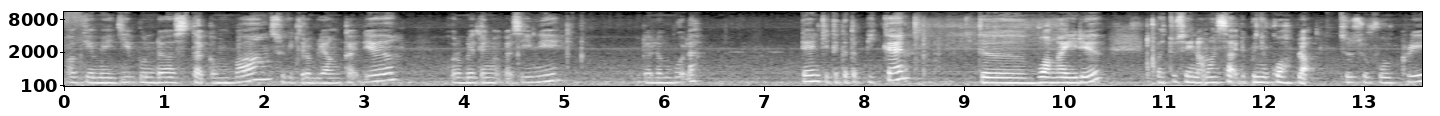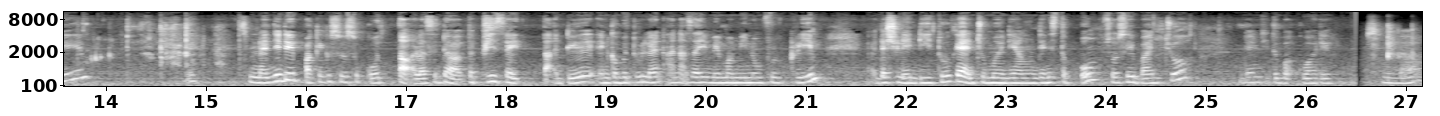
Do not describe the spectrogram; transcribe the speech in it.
Okay, Maggi pun dah start kembang. So, kita dah boleh angkat dia. Korang boleh tengok kat sini. Dah lembut lah. Then, kita ketepikan. Kita buang air dia. Lepas tu, saya nak masak dia punya kuah pula. Susu full cream. Sebenarnya dia pakai susu kotak lah sedap. Tapi saya tak ada. And kebetulan anak saya memang minum full cream Dash Lady tu kan. Cuma yang jenis tepung. So saya bancuh Dan kita buat kuah dia. Bismillah.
